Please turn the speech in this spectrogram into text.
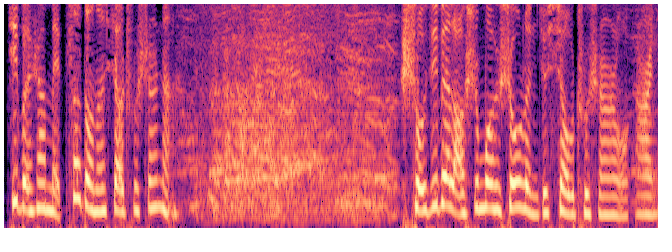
基本上每次都能笑出声呢。手机被老师没收了，你就笑不出声了。我告诉你。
